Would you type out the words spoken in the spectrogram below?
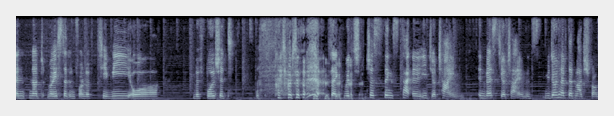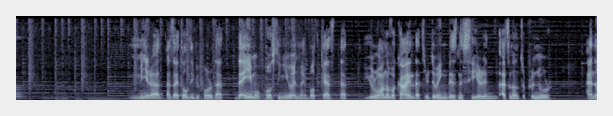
and not waste it in front of tv or with bullshit. I don't know. it's like which just things ti- uh, eat your time. Invest your time. It's we don't have that much from Mira, as I told you before, that the aim of hosting you in my podcast, that you're one of a kind, that you're doing business here in, as an entrepreneur and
